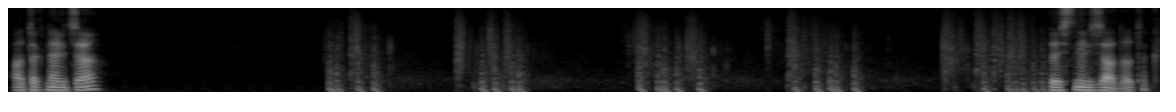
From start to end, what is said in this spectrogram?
А так нельзя? Есть нельзя, да, так?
